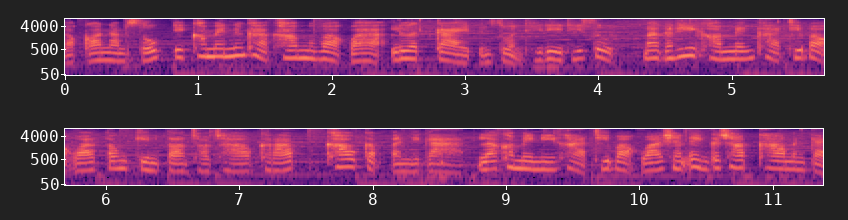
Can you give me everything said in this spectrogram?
แล้วก็น้ำซุป อีกคอมเมนต์นึงค่ะเข้ามาบอกว่าเลือดไก่เป็นส่วนที่ดีที่สุด มากันที่คอมเมนต์ค่ะที่บอกว่าต้องกินตอนเช้าๆครับ เข้ากับบรรยากาศ และคอมเมนต์นี้ค่ะที่บอกว่าฉันเองก็ชอบข้าวมันไก่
